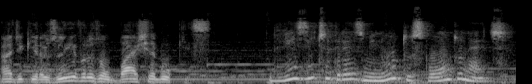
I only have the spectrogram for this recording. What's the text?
Adquira os livros ou baixe e-books. Visite 3minutos.net.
